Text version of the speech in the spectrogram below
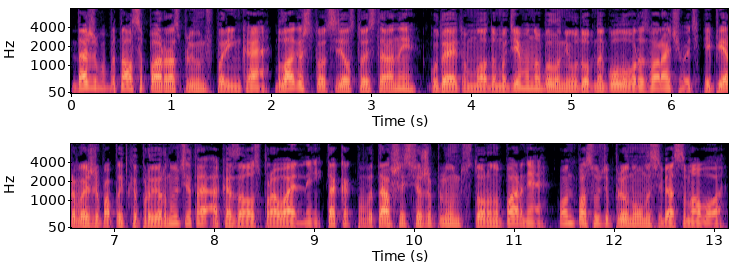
Даже попытался пару раз плюнуть в паренька. Благо, что тот сидел с той стороны, куда этому молодому демону было неудобно голову разворачивать. И первая же попытка провернуть это оказалась провальной, так как попытавшись все же плюнуть в сторону парня, он по сути плюнул на себя самого.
